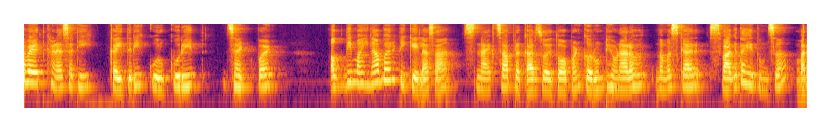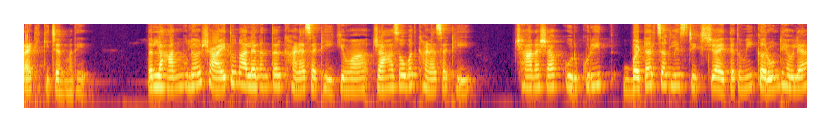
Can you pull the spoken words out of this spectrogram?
वेळेत खाण्यासाठी काहीतरी कुरकुरीत झटपट अगदी महिनाभर टिकेल असा स्नॅक्सचा प्रकार जो आहे तो आपण करून ठेवणार आहोत. नमस्कार स्वागत आहे तुमचं मराठी किचनमध्ये. तर लहान मुलं शाळेतून आल्यानंतर खाण्यासाठी किंवा चहासोबत खाण्यासाठी छान अशा कुरकुरीत बटर चकली स्टिक्स ज्या आहेत त्या तुम्ही करून ठेवल्या.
